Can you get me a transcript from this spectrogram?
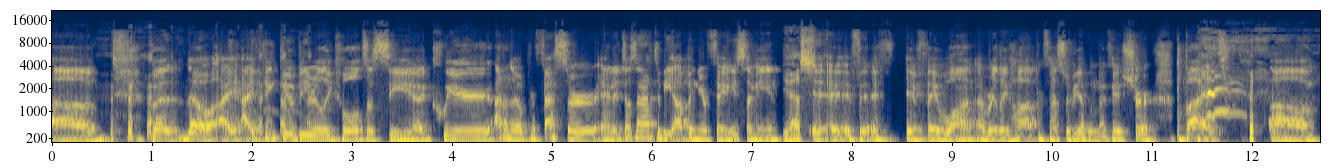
um, but no. I, I think it would be really cool to see a queer, I don't know, professor, and it doesn't have to be up in your face. I mean, Yes. if if if they want a really hot professor to be up in my face, sure. But um,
